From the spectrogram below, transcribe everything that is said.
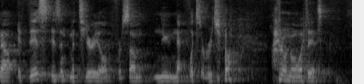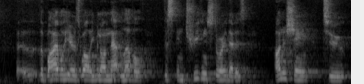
Now, if this isn't material for some new Netflix original, I don't know what is. Uh, the Bible here as well, even on that level, this intriguing story that is unashamed to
